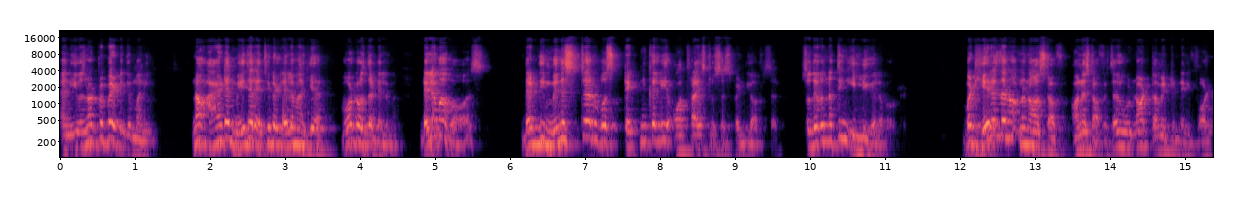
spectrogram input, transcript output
and he was not prepared to give money. Now, I had a major ethical dilemma here. What was the dilemma? Dilemma was that the minister was technically authorized to suspend the officer. So there was nothing illegal about it. But here is an honest, honest officer who would not committed any fault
